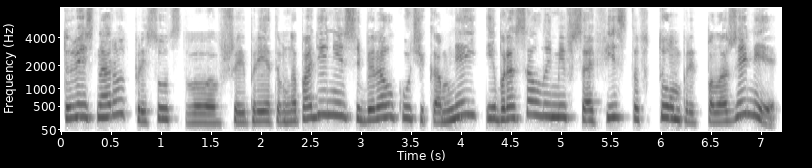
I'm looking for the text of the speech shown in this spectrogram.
то весь народ, присутствовавший при этом нападении, собирал кучи камней и бросал ими в софиста в том предположении,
